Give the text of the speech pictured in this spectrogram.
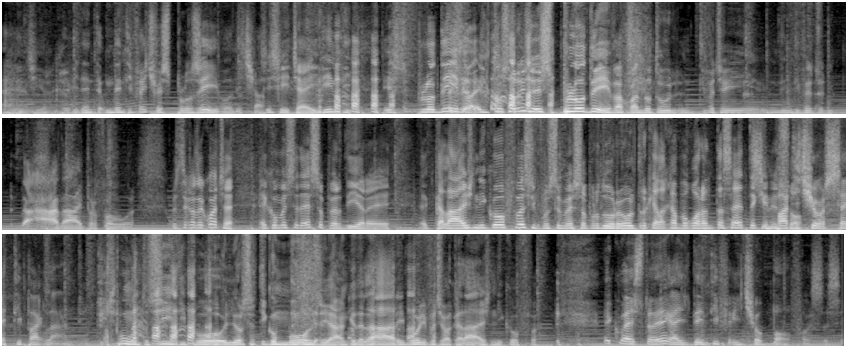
All'incirca. Evidente, un dentifricio esplosivo, diciamo. Sì, sì, cioè i denti esplodeva, il tuo sorriso esplodeva quando tu ti facevi il dentifricio di... Ah, dai, per favore. Queste cose qua, cioè, è come se adesso per dire eh, Kalashnikov si fosse messo a produrre oltre che la K47 che ne so. Simpatici orsetti parlanti. Appunto, sì, tipo gli orsetti gommosi anche dell'Aribo li faceva Kalashnikov. E questo era il dentifricio Bofors, sì.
